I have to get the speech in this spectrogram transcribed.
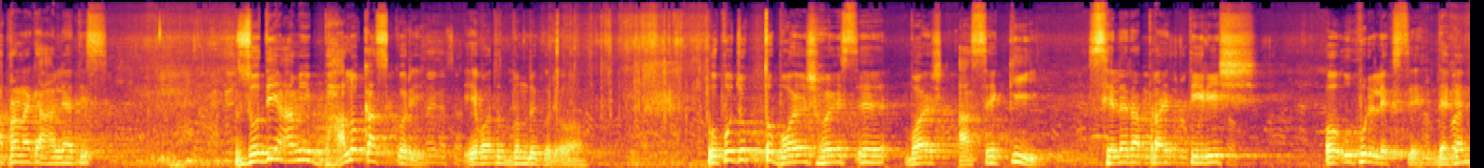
আপনার নাকি আহলে হাদিস? যদি আমি ভালো কাজ করি এবাদত বন্ধ করি, ও। উপযুক্ত বয়স হয়েছে, বয়স আছে কি? ছেলেরা প্রায় তিরিশ ও উপরে লেখছে, দেখেন।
